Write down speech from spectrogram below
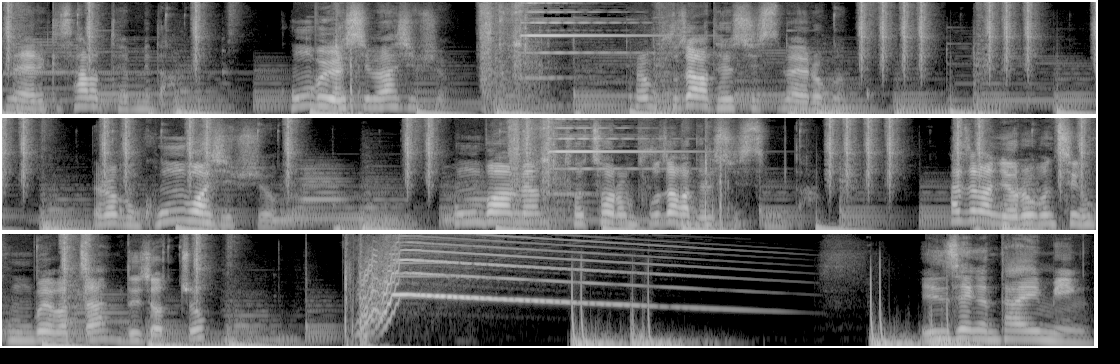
그냥 이렇게 살아도 됩니다. 공부 열심히 하십시오. 그럼 부자가 될 수 있습니다, 여러분. 여러분 공부하십시오. 공부하면 저처럼 부자가 될 수 있습니다. 하지만 여러분 지금 공부해봤자 늦었죠? 인생은 타이밍.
